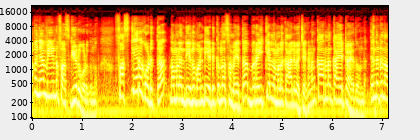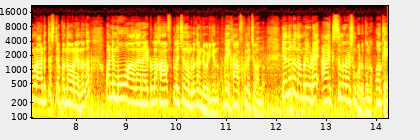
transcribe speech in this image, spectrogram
അപ്പോൾ ഞാൻ വീണ്ടും ഫസ്റ്റ് ഗിയർ കൊടുക്കുന്നു. ഫസ്റ്റ് ഗിയർ കൊടുത്ത് നമ്മൾ എന്ത് ചെയ്യുന്നു? വണ്ടി എടുക്കുന്ന സമയത്ത് ബ്രേക്കിൽ നമ്മൾ കാൽ വെച്ചേക്കണം. കാരണം കയറ്റം ആയതുകൊണ്ട്. എന്നിട്ട് നമ്മൾ അടുത്ത സ്റ്റെപ്പ് എന്ന് പറയുന്നത് വണ്ടി മൂവ് ആകാനായിട്ടുള്ള ഹാഫ് ക്ലച്ച് നമ്മൾ കണ്ടുപിടിക്കുന്നു. അതെ ഹാഫ് ക്ലച്ച് വന്നു. എന്നിട്ട് നമ്മളിവിടെ ആക്സിലറേഷൻ കൊടുക്കുന്നു. ഓക്കെ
